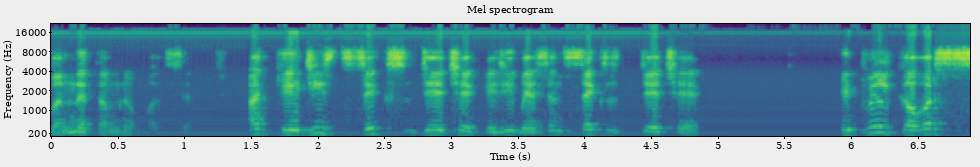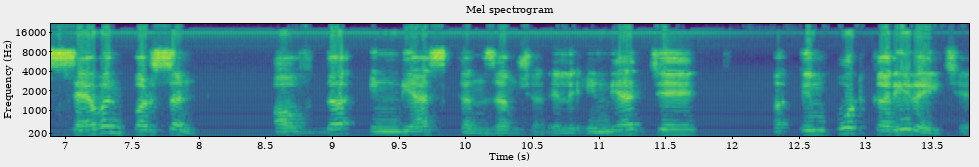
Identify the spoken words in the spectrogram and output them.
બંને તમને મળશે. આ કેજી સિક્સ જે છે, કેજી બેસન સિક્સ જે છે it will cover seven percent of the India's consumption એટલે ઇન્ડિયા જે ઇમ્પોર્ટ કરી રહી છે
